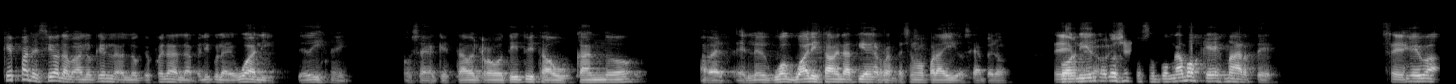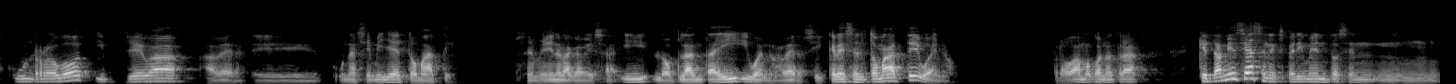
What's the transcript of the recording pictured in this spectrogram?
¿Qué es parecido a, lo que es lo que fue la, película de Wally de Disney. O sea, que estaba el robotito y estaba buscando. A ver, el, Wally estaba en la Tierra, empecemos por ahí, o sea, pero poniéndolo, supongamos que es Marte. Lleva un robot y lleva, a ver, eh, una semilla de tomate. Se me viene a la cabeza. Y lo planta ahí, y bueno, a ver, si crece el tomate, bueno, probamos con otra que también se hacen experimentos en,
